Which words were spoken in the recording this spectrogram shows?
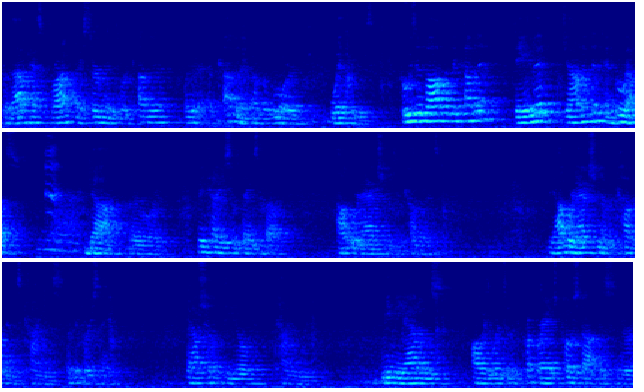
for thou hast brought thy servant into a covenant, look at that, a covenant of the Lord with these. Who's involved in the covenant? David, Jonathan, and who else? God, thy Lord. Let me tell you some things about outward actions and covenants. The outward action of a covenant is kindness. Look at verse 8. Thou shalt deal kindly. Mimi Adams always went to the branch post office in her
